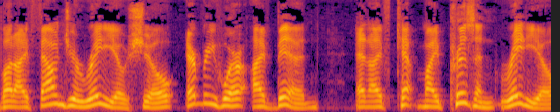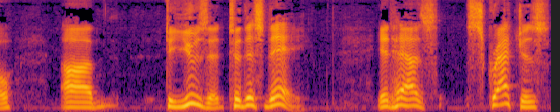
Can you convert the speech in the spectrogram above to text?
but I found your radio show everywhere I've been, and I've kept my prison radio uh, to use it to this day. It has scratches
